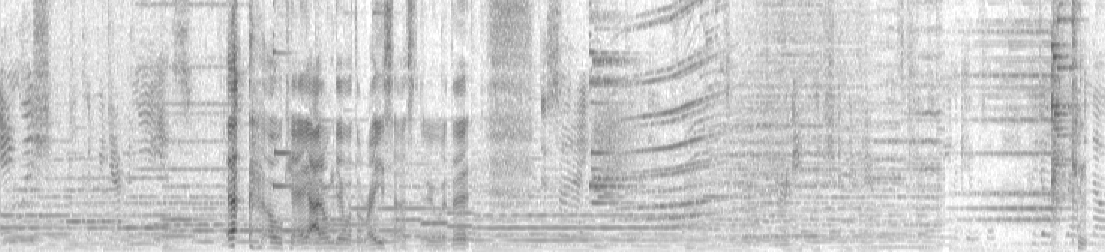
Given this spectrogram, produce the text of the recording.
English. He could be Japanese. Eh, okay, I don't get what the race has to do with it. Just so that you if you're English and they're Japanese, you can communicate with them. You Can- know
